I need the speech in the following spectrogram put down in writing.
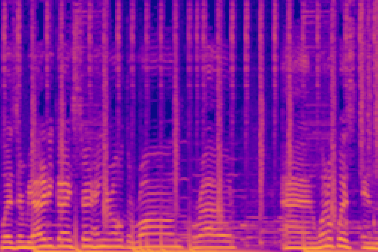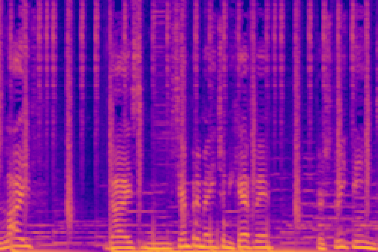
pues, in reality, guys, started hanging around with the wrong crowd. And, bueno, pues, in life, guys, siempre me ha dicho mi jefe, there's three things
